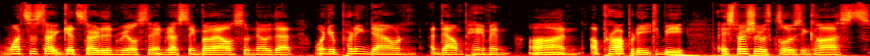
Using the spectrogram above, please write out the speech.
wants to start get started in real estate investing, but I also know that when you're putting down a down payment on a property, it could be especially with closing costs,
